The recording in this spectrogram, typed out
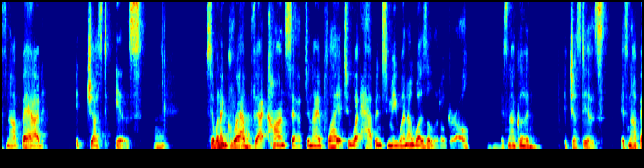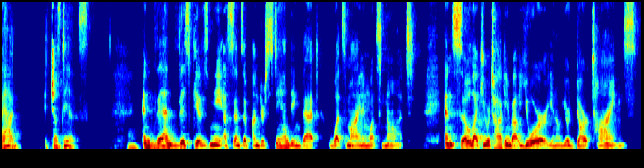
it's not bad. It just is. Mm. So when I grab that concept and I apply it to what happened to me when I was a little girl, mm-hmm. it's not good. It just is. It's not bad. It just is. Mm. And then this gives me a sense of understanding that what's mine and what's not. And so like you were talking about your, you know, your dark times,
